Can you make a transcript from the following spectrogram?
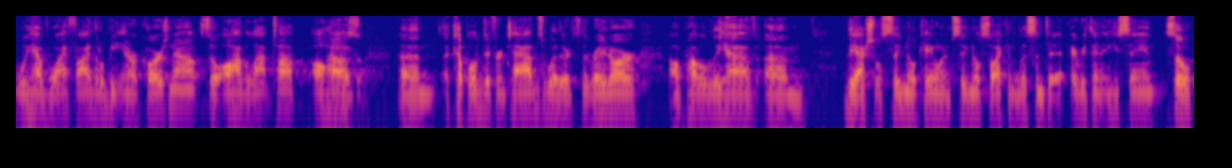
we have Wi-Fi that'll be in our cars now. So I'll have a laptop. I'll have um, a couple of different tabs, whether it's the radar. I'll probably have um, the actual signal, KOAM signal, so I can listen to everything that he's saying. So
